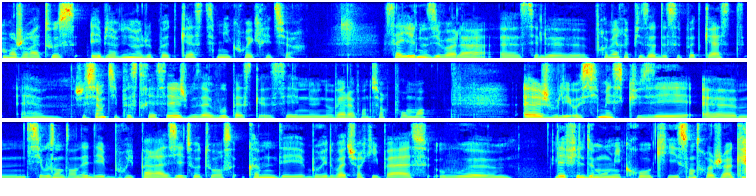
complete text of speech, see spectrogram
Bonjour à tous et bienvenue dans le podcast Microécriture. Ça y est, nous y voilà, euh, c'est le premier épisode de ce podcast. Euh, je suis un petit peu stressée, je vous avoue, parce que c'est une nouvelle aventure pour moi. Euh, je voulais aussi m'excuser si vous entendez des bruits parasites autour, comme des bruits de voitures qui passent ou les fils de mon micro qui s'entrechoquent.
